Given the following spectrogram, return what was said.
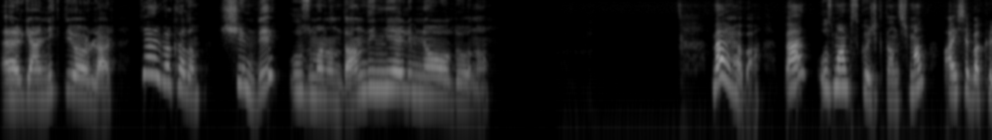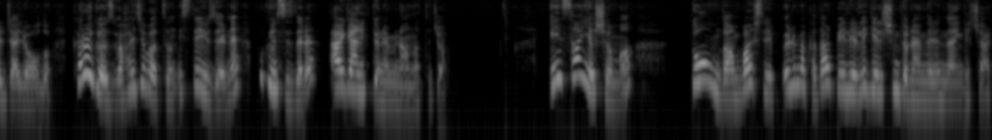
ergenlik diyorlar. Gel bakalım. Şimdi uzmanından dinleyelim ne olduğunu. Merhaba. Ben uzman psikolojik danışman Ayşe Bakırcalioğlu. Karagöz ve Hacivat'ın isteği üzerine bugün sizlere ergenlik dönemini anlatacağım. İnsan yaşamı doğumdan başlayıp ölüme kadar belirli gelişim dönemlerinden geçer.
